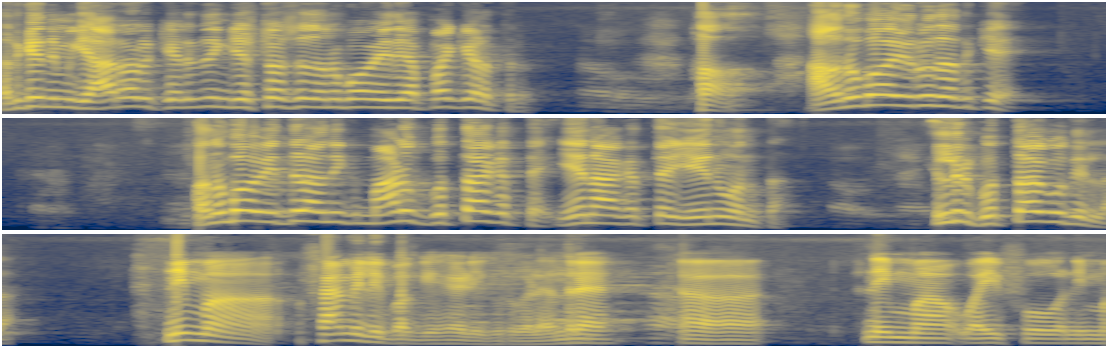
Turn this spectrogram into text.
ಅದಕ್ಕೆ ನಿಮ್ಗೆ ಯಾರು ಕೇಳಿದ್ರೆ ನಿಮ್ಗೆ ಎಷ್ಟು ವರ್ಷದ ಅನುಭವ ಇದೆಯಪ್ಪ ಕೇಳ್ತಾರೆ. ಹಾಂ, ಆ ಅನುಭವ ಇರೋದು ಅದಕ್ಕೆ. ಅನುಭವ ಇದ್ದರೆ ಅವನಿಗೆ ಮಾಡೋಕ್ಕೆ ಗೊತ್ತಾಗತ್ತೆ ಏನಾಗತ್ತೆ ಏನು ಅಂತ. ಇಲ್ಲದ್ರೆ ಗೊತ್ತಾಗೋದಿಲ್ಲ. ನಿಮ್ಮ ಫ್ಯಾಮಿಲಿ ಬಗ್ಗೆ ಹೇಳಿ ಗುರುಗಳೇ ಅಂದರೆ ನಿಮ್ಮ ವೈಫು ನಿಮ್ಮ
